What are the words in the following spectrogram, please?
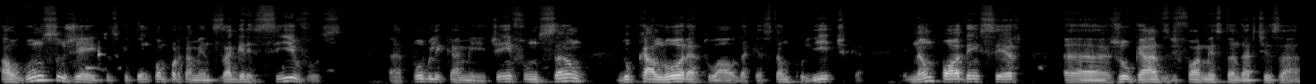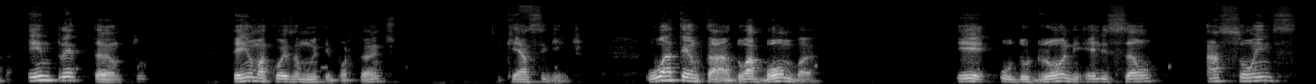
alguns sujeitos que têm comportamentos agressivos eh, publicamente, em função do calor atual da questão política, não podem ser ah, julgados de forma estandartizada. Entretanto, tem uma coisa muito importante, que é a seguinte: O atentado, a bomba e o do drone, eles são ações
